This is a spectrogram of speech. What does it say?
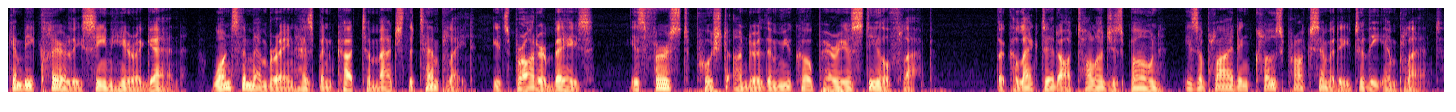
can be clearly seen here again. Once the membrane has been cut to match the template, its broader base is first pushed under the mucoperiosteal flap. The collected autologous bone is applied in close proximity to the implant.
